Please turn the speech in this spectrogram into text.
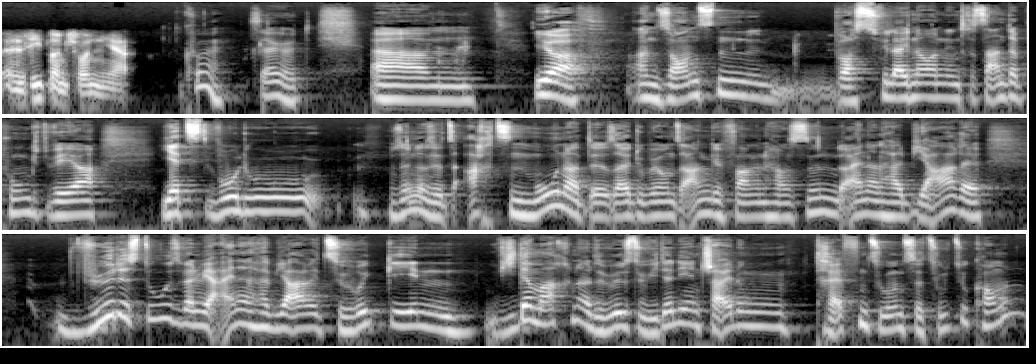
das sieht man schon, ja. Cool, sehr gut. Ähm, ja, ansonsten, was vielleicht noch ein interessanter Punkt wäre, jetzt, wo du, was sind das jetzt, 18 Monate, seit du bei uns angefangen hast, sind eineinhalb Jahre, Würdest du es, wenn wir eineinhalb Jahre zurückgehen, wieder machen? Also würdest du wieder die Entscheidung treffen, zu uns dazuzukommen?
